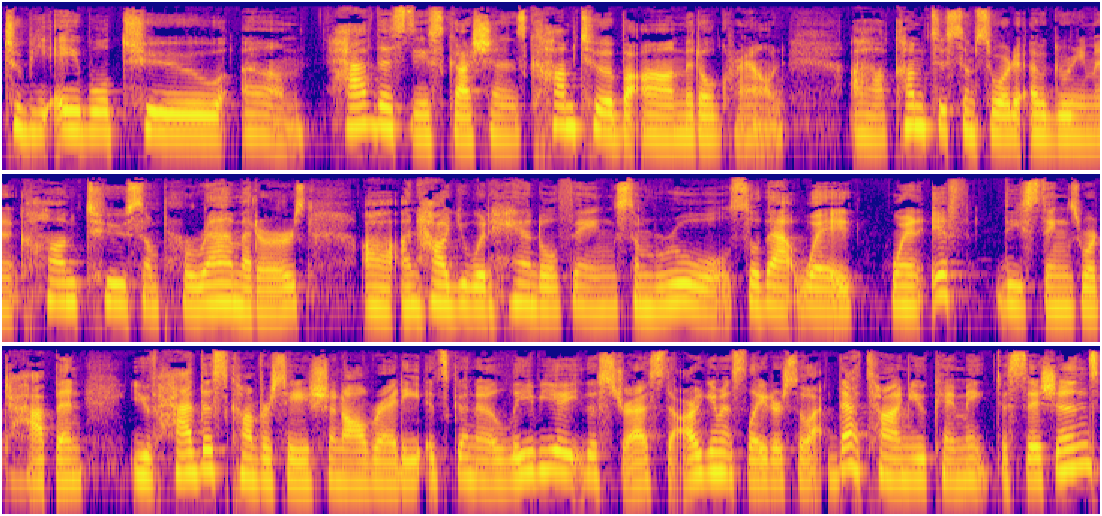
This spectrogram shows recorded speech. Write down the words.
to be able to um, have these discussions, come to a uh, middle ground, uh, come to some sort of agreement, come to some parameters uh, on how you would handle things, some rules, so that way when if these things were to happen, you've had this conversation already. It's going to alleviate the stress, the arguments later. So at that time, you can make decisions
